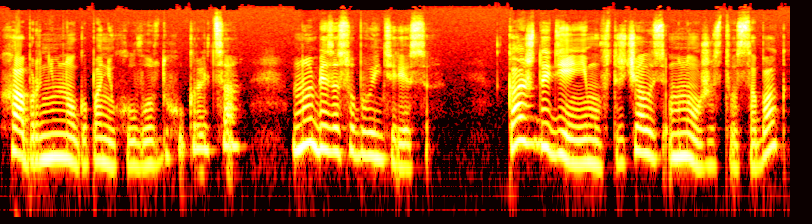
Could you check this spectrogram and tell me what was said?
Хабр немного понюхал воздух у крыльца, но без особого интереса. Каждый день ему встречалось множество собак,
